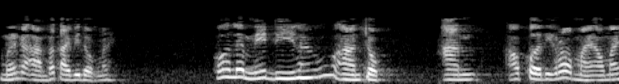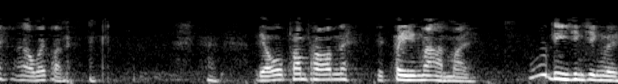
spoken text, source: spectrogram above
เหมือนกับอ่านพระไตรปิฎกไหม ก็เล่มนี้ดีนะอ่านจบ อ่าน เอาเปิดอีกรอบใหม่เอาไหมเอาไว้ก่อน เดี๋ยวพร้อมๆนะอีกปีมาอ่านใหม่ดีจริง ๆ เลย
